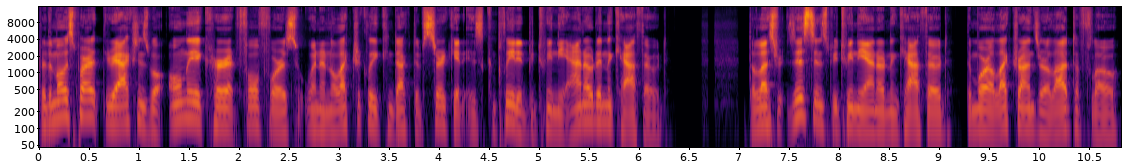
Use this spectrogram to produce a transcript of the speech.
For the most part, the reactions will only occur at full force when an electrically conductive circuit is completed between the anode and the cathode. The less resistance between the anode and cathode, the more electrons are allowed to flow,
